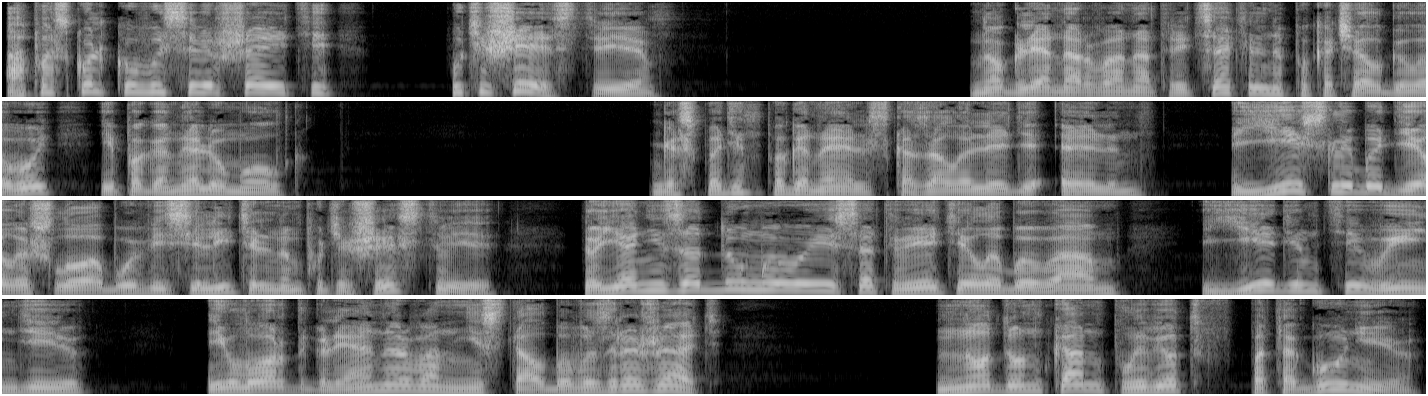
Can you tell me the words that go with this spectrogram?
А поскольку вы совершаете путешествие но Гленарван отрицательно покачал головой, и Паганель умолк. «Господин Паганель», — сказала леди Эллен, — «если бы дело шло об увеселительном путешествии, то я, не задумываясь, ответила бы вам, едемте в Индию». И лорд Гленарван не стал бы возражать. Но Дункан плывет в Патагонию,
